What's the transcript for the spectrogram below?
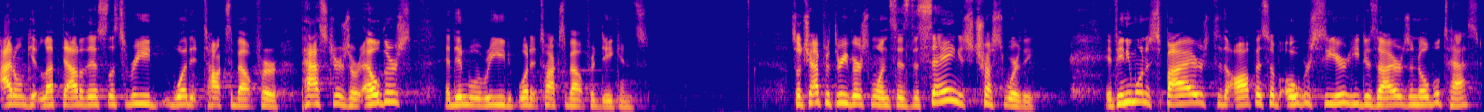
I don't get left out of this. Let's read what it talks about for pastors or elders, and then we'll read what it talks about for deacons. So, chapter 3, verse 1 says, The saying is trustworthy. If anyone aspires to the office of overseer, he desires a noble task.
